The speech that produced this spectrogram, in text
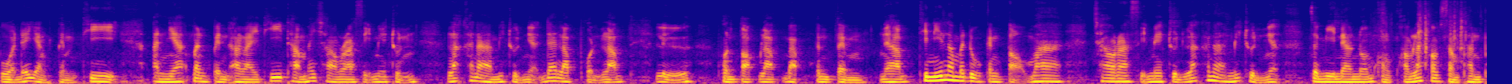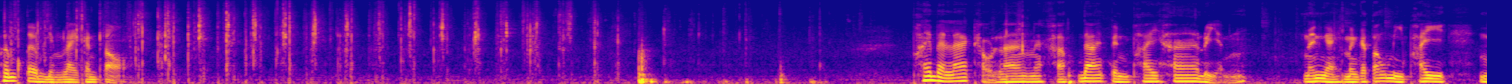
ตัวได้อย่างเต็มที่ อันนี้มันเป็นอะไรที่ทำให้ชาวราศีเมถุนลัคนามิถุนเนี่ยได้รับผลลัพธ์หรือ ผลตอบรับแบบเต็มๆนะครับ ทีนี้เรามาดูกันต่อว่า ชาวราศีเมถุนลัคนามิถุนเนี่ยจะมีแนวโน้มของความรักความสัมพันธ์เพิ่มเติมอย่างไรกันต่อไพ่ใบแรกแถวล่างนะครับ ได้เป็นไพ่ห้าเหรียญนั่นไง มันก็ต้องมีไพ่ใน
